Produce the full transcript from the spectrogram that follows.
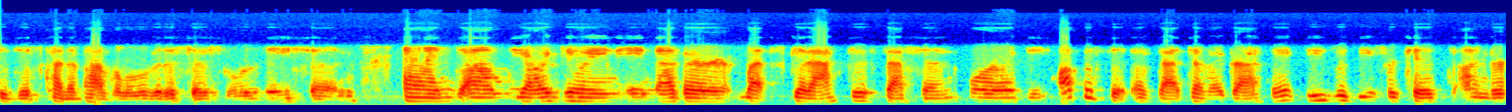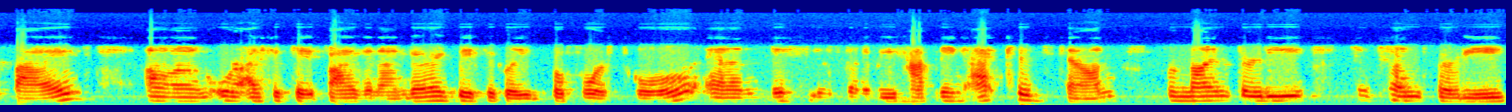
to just kind of have a little bit of socialization. And um, we are doing another Let's Get Active session for the opposite of that demographic. These would be for kids under five um, or I should say five and under, basically before school. And this is going to be happening at Kidstown from 9.30 to 10.30.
